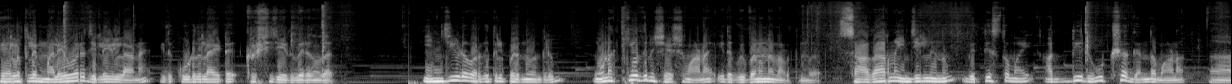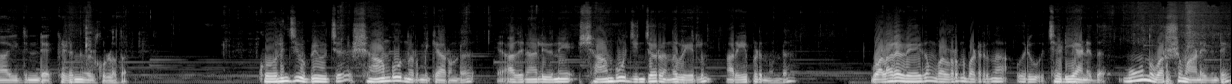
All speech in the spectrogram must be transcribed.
കേരളത്തിലെ മലയോര ജില്ലകളിലാണ് ഇത് കൂടുതലായിട്ട് കൃഷി ചെയ്തു വരുന്നത്. ഇഞ്ചിയുടെ വർഗത്തിൽപ്പെടുന്നുവെങ്കിലും ഉണക്കിയതിനു ശേഷമാണ് ഇത് വിപണനം നടത്തുന്നത്. സാധാരണ ഇഞ്ചിയിൽ നിന്നും വ്യത്യസ്തമായി അതിരൂക്ഷ ഗന്ധമാണ് ഇതിന്റെ കിഴങ്ങുകൾക്കുള്ളത്. കോലിഞ്ചി ഉപയോഗിച്ച് ഷാംപൂ നിർമ്മിക്കാറുണ്ട്. അതിനാൽ ഇതിനെ ഷാംപൂ ജിഞ്ചർ എന്ന പേരിലും അറിയപ്പെടുന്നുണ്ട്. വളരെ വേഗം വളർന്നു പടരുന്ന ഒരു ചെടിയാണിത്. മൂന്ന് വർഷമാണ് ഇതിന്റെ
